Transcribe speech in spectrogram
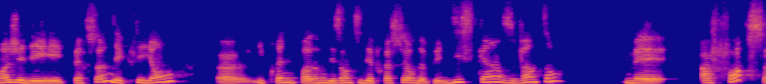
Moi, j'ai des personnes, des clients, euh, ils prennent par exemple des antidépresseurs depuis 10, 15, 20 ans. Mais à force,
